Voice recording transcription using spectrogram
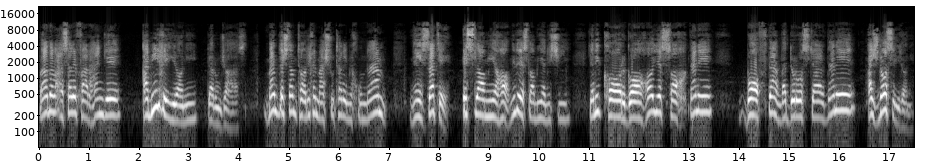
بعدم اثر فرهنگ عمیق ایرانی در اونجا هست. من داشتم تاریخ مشروطه رو میخوندم. نهست اسلامیه ها میده اسلامی یعنی چی؟ یعنی کارگاه های ساختن بافتن و درست کردن اجناس ایرانی.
